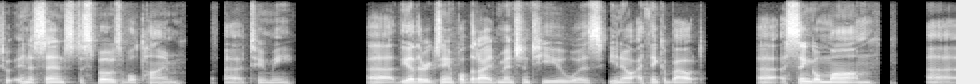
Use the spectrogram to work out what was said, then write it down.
to in a sense, disposable time uh, to me. Uh, the other example that I had mentioned to you was, you know, I think about uh, a single mom uh,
